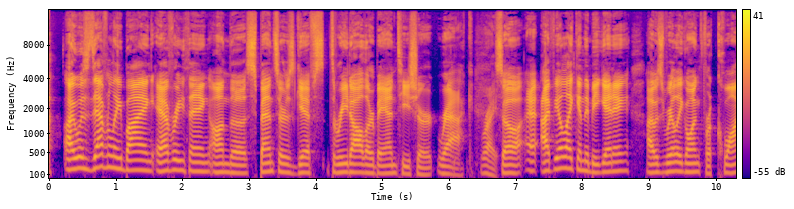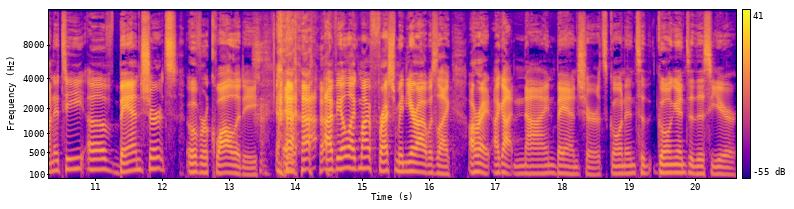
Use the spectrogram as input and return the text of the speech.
I was definitely buying everything on the Spencer's Gifts $3 band t-shirt rack. Right. So I, I feel like in the beginning, I was really going for quantity of band shirts over quality. and I, I feel like my freshman year, I was like, all right, I got nine band shirts going into going into this year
